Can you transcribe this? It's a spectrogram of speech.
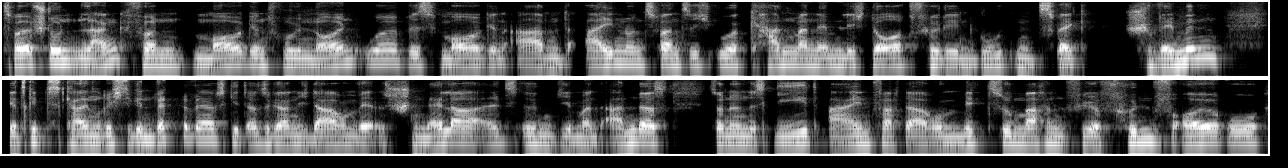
Zwölf Stunden lang von morgen früh 9 Uhr bis morgen Abend 21 Uhr kann man nämlich dort für den guten Zweck Schwimmen. Jetzt gibt es keinen richtigen Wettbewerb. Es geht also gar nicht darum, wer ist schneller als irgendjemand anders, sondern es geht einfach darum, mitzumachen. Für fünf Euro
